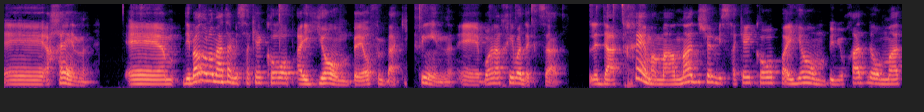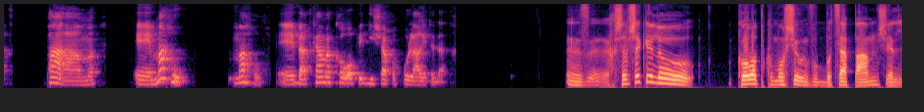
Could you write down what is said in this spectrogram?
אה, אכן. אה, דיברנו לא מעט על משחקי co-op היום באופן בעקיפין. אה, בואו נרחיב על זה קצת. לדעתכם המעמד של משחקי co-op היום, במיוחד לעומת פעם, מהו? מהו? ועד כמה co-op היא גישה פופולרית לדעתכם? אני חושב שכאילו co-op כמו שהוא בוצע פעם, של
